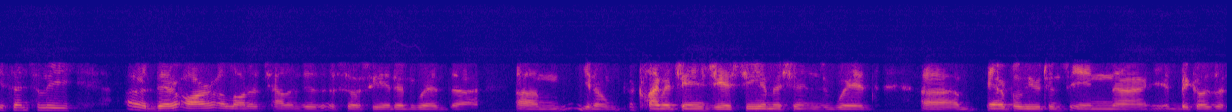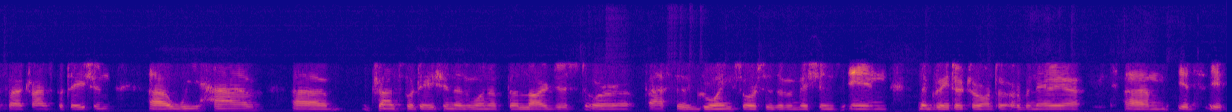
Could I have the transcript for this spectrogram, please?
essentially, uh, there are a lot of challenges associated with, uh, um, you know, climate change, GHG emissions, with um, air pollutants in uh, because of uh, transportation. Uh, we have uh, transportation as one of the largest or fastest growing sources of emissions in the Greater Toronto urban area. Um, it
